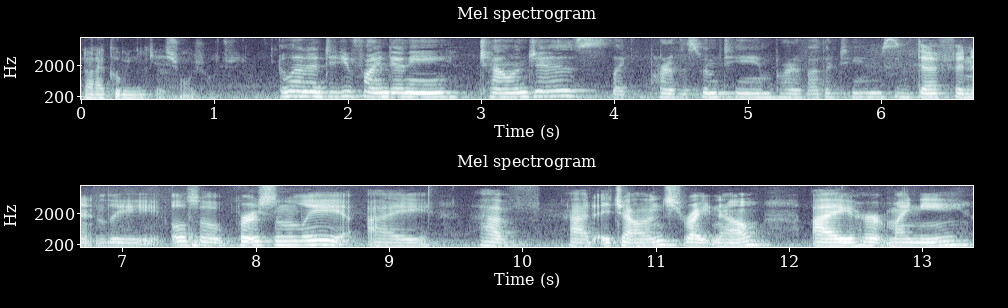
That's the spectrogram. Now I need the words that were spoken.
dans la communication aujourd'hui. Elena, did you find any challenges, like part of the swim team, part of other teams? Definitely. Also, personally, I have had a challenge right now. I hurt my knee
